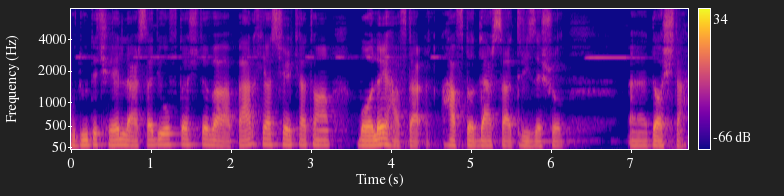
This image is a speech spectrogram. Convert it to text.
حدود 40 درصدی افت داشته و برخی از شرکت ها هم بالای 70 درصد ریزش رو داشتن.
